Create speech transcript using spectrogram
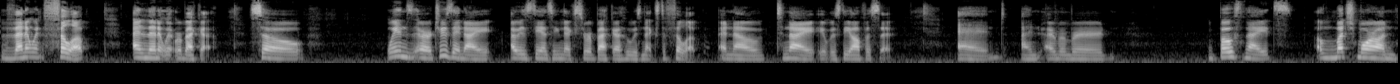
then it went Philip, and then it went Rebecca. So, Wednesday or Tuesday night, I was dancing next to Rebecca, who was next to Philip, and now tonight it was the opposite. And I, I remembered both nights, uh, much more on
